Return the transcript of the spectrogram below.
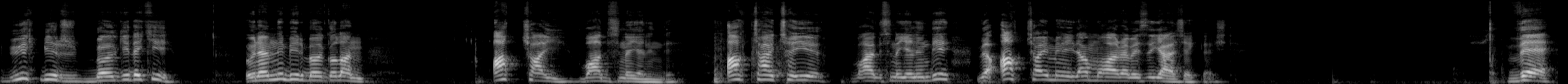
büyük bir bölgedeki önemli bir bölge olan Akçay Vadisi'ne gelindi. Akçay Çayı Vadisi'ne gelindi ve Akçay Meydan Muharebesi gerçekleşti. Ve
